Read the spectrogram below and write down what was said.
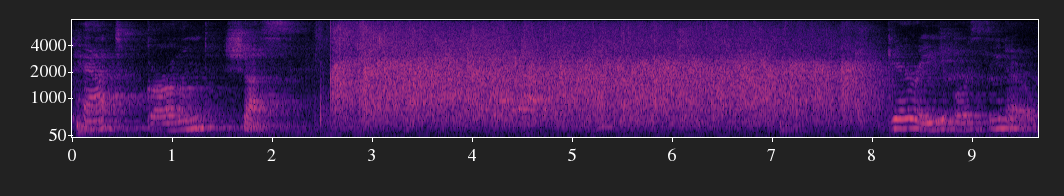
Pat Garland Schuss. Gary Orsino.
